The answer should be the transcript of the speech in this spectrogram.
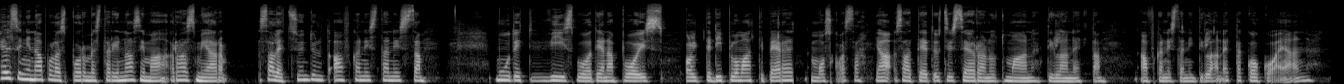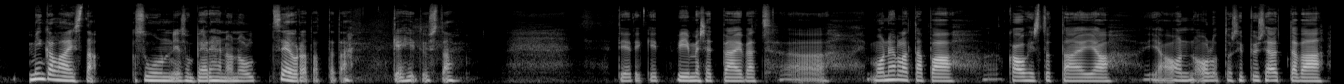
Helsingin apulaispormestari Nasima Rasmiar, sä olet syntynyt Afganistanissa, muutit viisivuotiaana pois, olitte diplomaattiperhe Moskovassa ja sä oot tietysti seurannut maan tilannetta, Afganistanin tilannetta koko ajan. Minkälaista sun ja sun perheen on ollut seurata tätä kehitystä? Tietenkin viimeiset päivät äh, monella tapaa kauhistuttaa ja, ja on ollut tosi pysäyttävää –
